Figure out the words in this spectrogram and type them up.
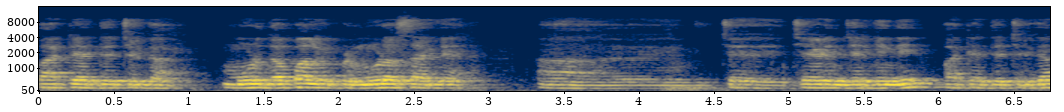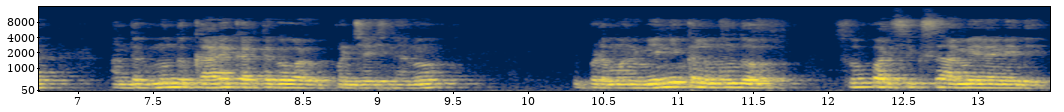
పార్టీ అధ్యక్షుడిగా మూడు దఫాలకు ఇప్పుడు మూడోసారిగా చే- చేయడం జరిగింది పార్టీ అధ్యక్షుడిగా. అంతకుముందు కార్యకర్తగా పనిచేసినాను. ఇప్పుడు మనం ఎన్నికల ముందు సూపర్ సిక్స్ హామీలు అనేది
